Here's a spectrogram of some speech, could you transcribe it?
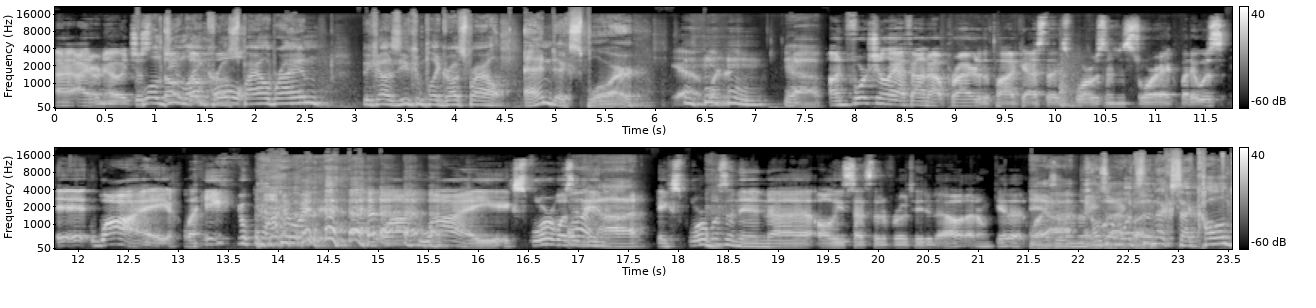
I, I don't know. It just Well, do the- you like Gross whole- Brian? Because you can play Growth Spiral and Explore. Yeah. when- yeah. Unfortunately, I found out prior to the podcast that Explore was in historic, but it was it, why? Like why? would- why? Why? Explorer wasn't Why in. not? Explorer wasn't in uh, all these sets that have rotated out. I don't get it. Why is it in this Also, what's the next set called?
